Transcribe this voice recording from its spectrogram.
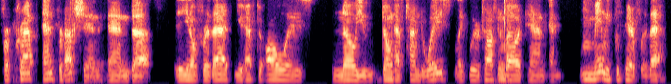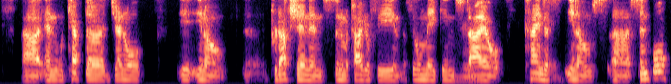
for prep and production. And, uh, you know, for that, you have to always know you don't have time to waste, like we were talking mm-hmm. about, and, and mainly prepare for that. Uh, and we kept the general you know uh, production and cinematography and the filmmaking mm-hmm. style kind of you know uh, simple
